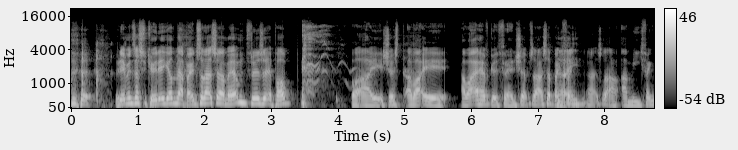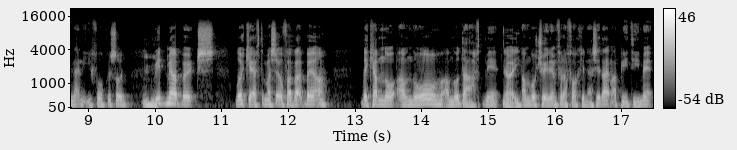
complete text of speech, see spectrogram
Raymond's a security guard, mate, a bouncer. That's how I met him. Threw us at the pub. But I, it's just I want to, I want to have good friendships. That's a big Aye. thing. That's like a, a me thing that I need to focus on. Mm-hmm. Read more books. Look after myself a bit better. Like I'm not, I'm no, I'm no daft, mate. Aye. I'm not training for a fucking. I say that my PT, mate.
